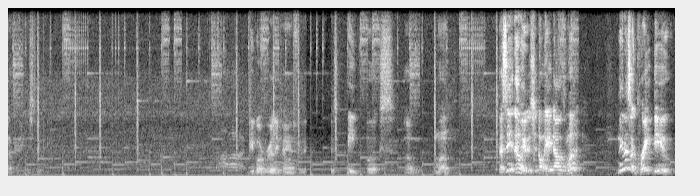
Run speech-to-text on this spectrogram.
Okay, you still People are really paying for this. It's eight bucks a month. That's it. No, this shit only eight dollars a month. Nigga, that's a great deal.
